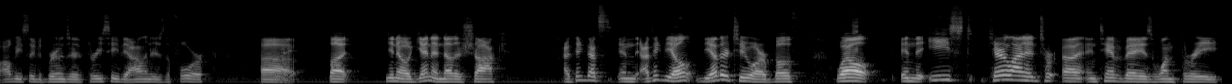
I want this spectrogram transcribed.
Obviously, the Bruins are the three seed, the Islanders the four. Uh, Right. But you know, again, another shock. I think that's and I think the the other two are both well in the East. Carolina and, uh, and Tampa Bay is one three,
